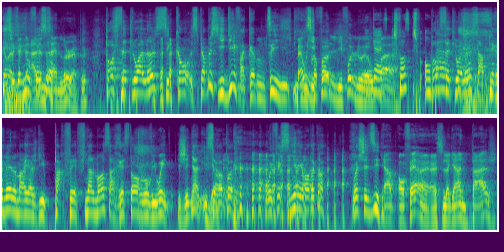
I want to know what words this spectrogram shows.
C'est comme un film Adam ça. Sandler, un peu. Passe cette loi-là, c'est con. Puis en plus, il est gay, fait comme, tu sais, il, Ben il oui, il sera est pas. full, il est full euh, pas. je pense je- on Passe perd- cette loi-là, ça permet le mariage gay. Parfait. Finalement, ça restaure Roe v. Wade. Génial. Il sera pas. On lui fait signer n'importe quoi. Moi, je te dis. Regarde, on fait un, un slogan, une page,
